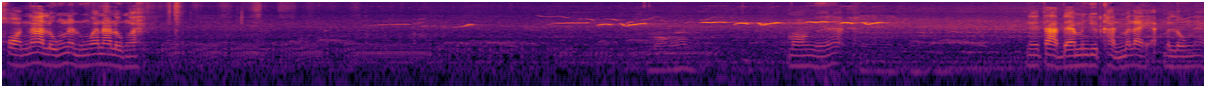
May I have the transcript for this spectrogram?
คอนหน้าลงนะลุงว่าหน้าลงอะมองนะมองอยู่นะในตราบใดมันหยุดขันเมื่อไหร่อะ มันลงแน่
